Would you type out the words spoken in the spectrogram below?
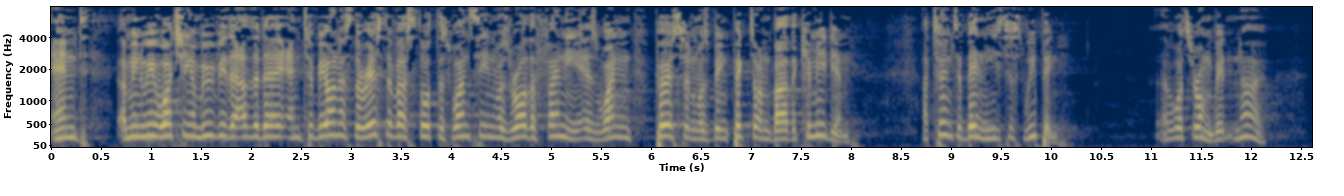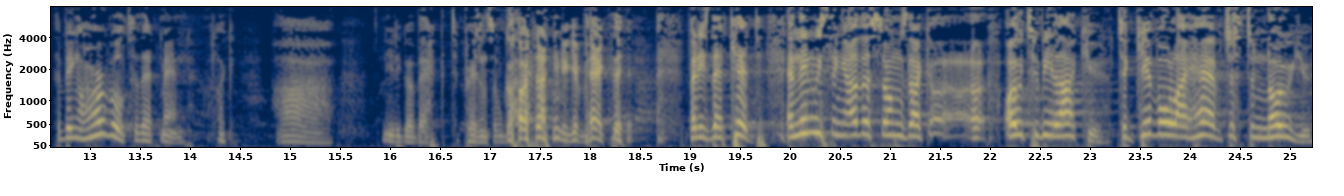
And, I mean, we were watching a movie the other day, and to be honest, the rest of us thought this one scene was rather funny as one person was being picked on by the comedian. I turned to Ben, he's just weeping. Uh, what's wrong, Ben? No. They're being horrible to that man. Ah, need to go back to presence of God. I need to get back there. But he's that kid. And then we sing other songs like, uh, uh, Oh, to be like you, to give all I have just to know you.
